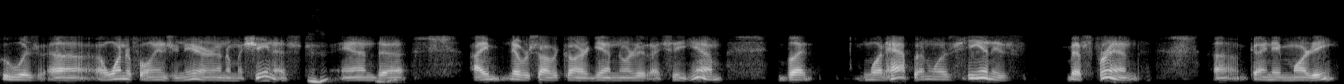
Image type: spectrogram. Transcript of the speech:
who was uh, a wonderful engineer and a machinist, mm-hmm. and uh, I never saw the car again, nor did I see him. But what happened was he and his best friend, uh, a guy named Marty,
